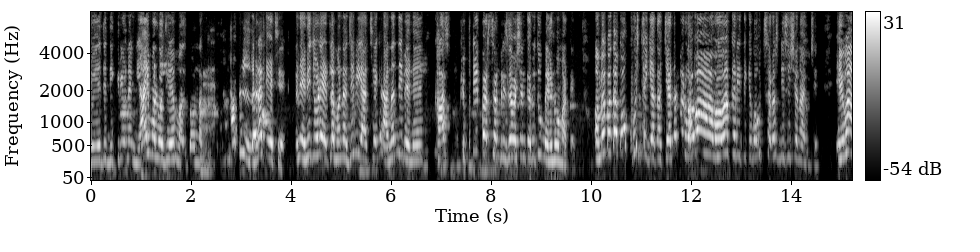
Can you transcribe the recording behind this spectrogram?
જોઈએ, જે દીકરીઓને ન્યાય મળવો જોઈએ મળતો નથી. આપણી લડત એ છે. અને એની જોડે એટલે મને હજી બી યાદ છે કે આનંદીબેને ખાસ ફિફ્ટી પર્સન્ટ રિઝર્વેશન કર્યું હતું બહેનો માટે. અમે બધા બહુ ખુશ થઈ ગયા હતા. ચેનલ પર વાવા વાવા કરી હતી કે બહુ જ સરસ ડિસિઝન આવ્યું છે. એવા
